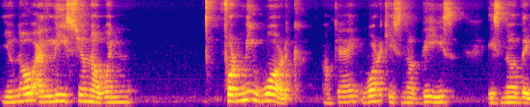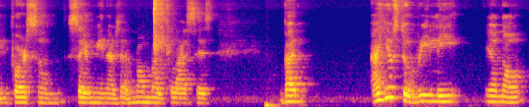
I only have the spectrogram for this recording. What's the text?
You know, at least, you know, when for me, work, okay, work is not this, it's not the in person seminars, are not my classes. But I used to really, you know,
